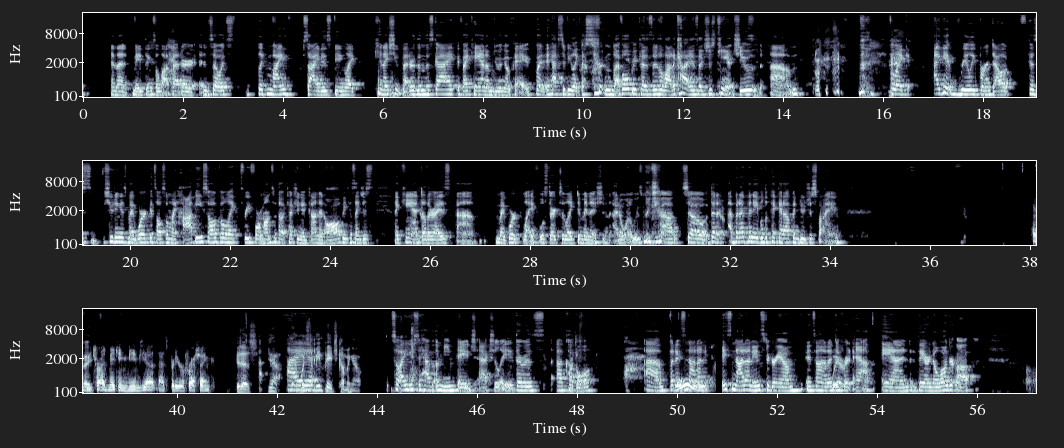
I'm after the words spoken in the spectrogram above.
and that made things a lot better. And so it's like my side is being like, can I shoot better than this guy? If I can, I'm doing okay. But it has to be like a certain level because there's a lot of guys that just can't shoot. Um, but like, I get really burnt out because shooting is my work. It's also my hobby. So I'll go like three, four months without touching a gun at all because I just, I can't. Otherwise, um, my work life will start to like diminish and I don't want to lose my job. So that, but I've been able to pick it up and do just fine. Have you tried making memes yet? That's pretty refreshing. It is. Yeah. yeah. I, When's the meme page coming out? So I used to have a meme page actually. There was a couple. Um, but it's not on it's not on Instagram. It's on a Where? different app and they are no longer up.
